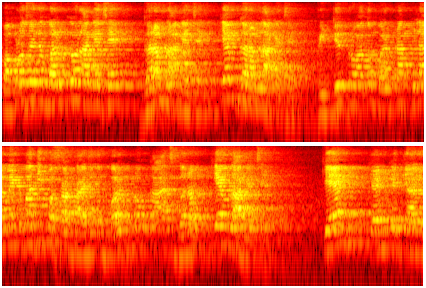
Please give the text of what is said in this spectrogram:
પકડો છો એટલે બલ્બ કેવો લાગે છે? ગરમ લાગે છે. કેમ ગરમ લાગે છે? વિદ્યુત પ્રવાહ તો બલ્બના ફિલામેન્ટમાંથી પસાર થાય છે. તો બલ્બનો કાચ ગરમ કેમ લાગે છે? કેમ? કેમ કે ત્યારે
